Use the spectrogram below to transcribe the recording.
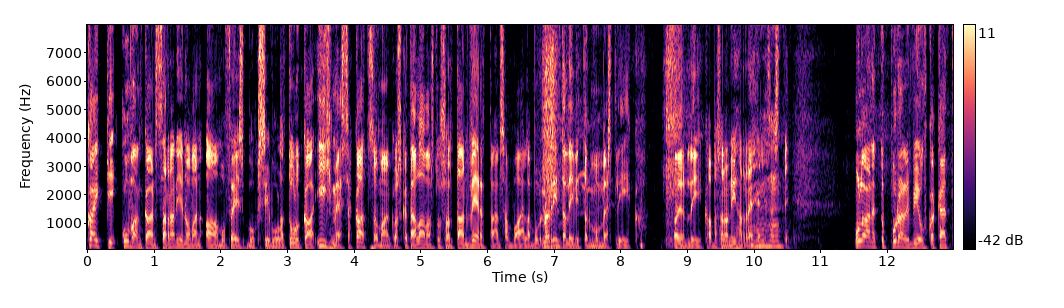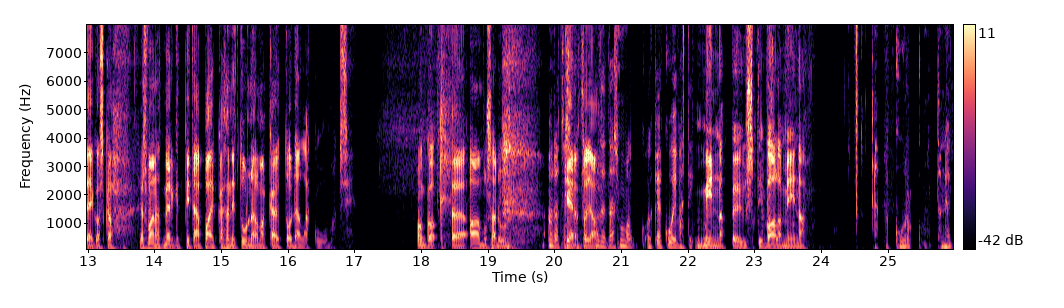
kaikki kuvan kanssa Radionovan aamu Facebook-sivulla. Tulkaa ihmeessä katsomaan, koska tämä lavastus on, tämä on vertaansa vailla. No rintaliivit on mun mielestä liikaa. Toi on liikaa, mä sanon ihan rehellisesti. Mulle on annettu punainen viuhka käteen, koska jos vanhat merkit pitää paikkansa, niin tunnelma käy todella kuumaksi. Onko ö, aamusadun Odotas, Kertoja. Otetaan, mulla oikein kuivahti Minna Pöysti valmiina? kurkku, mutta nyt,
